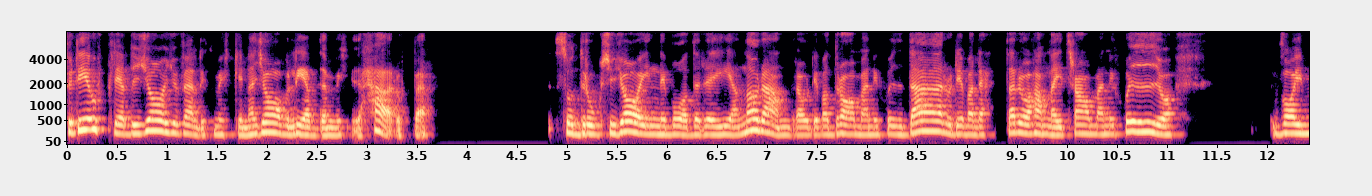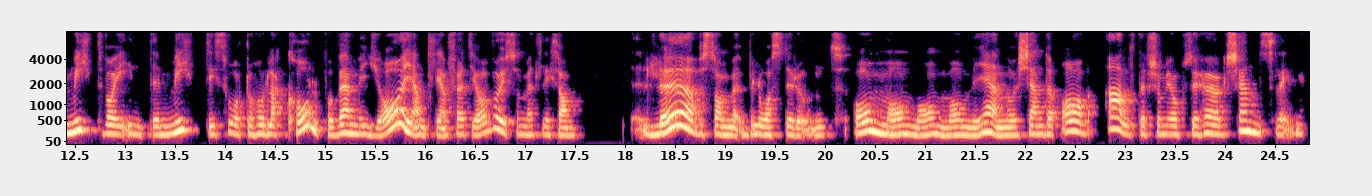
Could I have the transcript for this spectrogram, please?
För det upplevde jag ju väldigt mycket när jag levde här uppe. Så drogs ju jag in i både det ena och det andra och det var dramaenergi där och det var lättare att hamna i traumaenergi och vad är mitt, vad är inte mitt? Det är svårt att hålla koll på vem är jag egentligen? För att jag var ju som ett liksom, löv som blåste runt om och om och om, om igen och kände av allt eftersom jag också är högkänslig.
